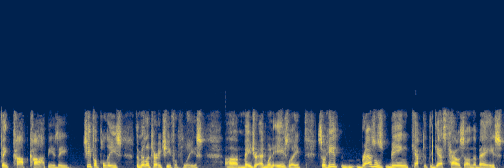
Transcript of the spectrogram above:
think top cop. He's a chief of police, the military chief of police, uh, Major Edwin Easley. So he Brazel's being kept at the guest house on the base.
